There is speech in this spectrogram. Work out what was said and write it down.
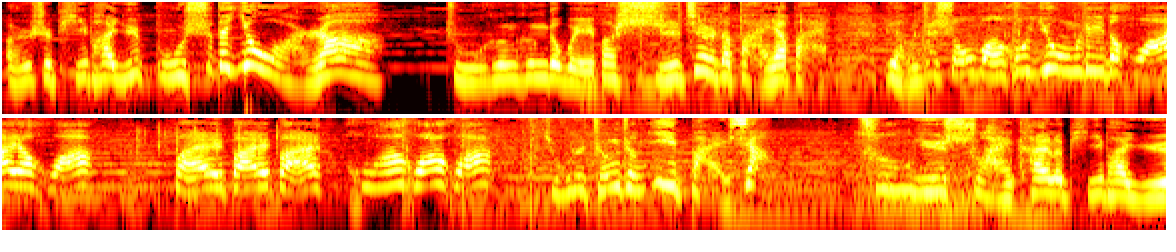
而是琵琶鱼捕食的诱饵啊！猪哼哼的尾巴使劲的摆呀摆，两只手往后用力的划呀划，摆摆摆，划划划，游了整整一百下，终于甩开了琵琶鱼。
